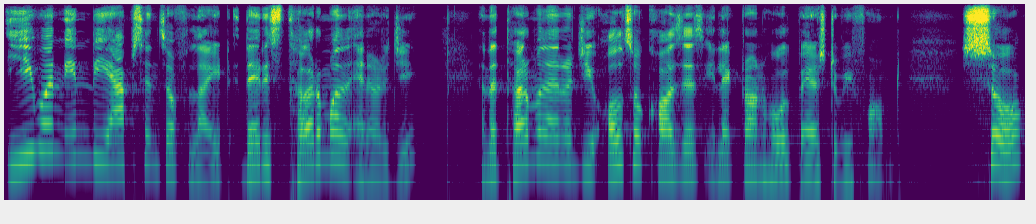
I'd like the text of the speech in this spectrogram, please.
even in the absence of light, there is thermal energy and the thermal energy also causes electron hole pairs to be formed. So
